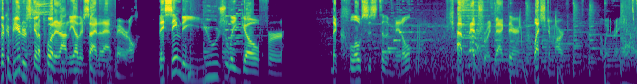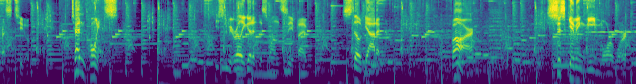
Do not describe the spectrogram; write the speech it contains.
the computer's going to put it on the other side of that barrel. They seem to usually go for the closest to the middle. You got Metroid back there in question mark. Oh, wait, right. Let's press 2. 10 points. Used to be really good at this one. Let's see if I've still got it. So far, it's just giving me more work.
